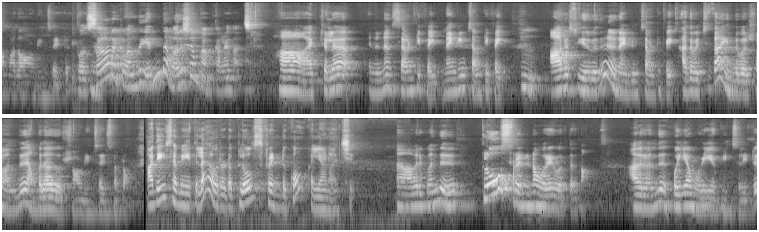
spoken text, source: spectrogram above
சம்மதம் அப்படின்னு சொல்லிட்டு. இப்போ சாருக்கு வந்து எந்த வருஷம் மேம் கல்யாணம் ஆச்சு? ஆ ஆக்சுவலாக என்னென்னா seventy five nineteen seventy five August இருபது நைன்டீன் செவன்ட்டி ஃபைவ் அதை வச்சு தான் இந்த வருஷம் வந்து ஐம்பதாவது வருஷம் அப்படின்னு சொல்லி சொல்கிறோம் அதே சமயத்தில் அவரோட க்ளோஸ் ஃப்ரெண்டுக்கும் கல்யாணம் ஆச்சு. அவருக்கு வந்து க்ளோஸ் ஃப்ரெண்டுனா ஒரே ஒருத்தர் தான். அவர் வந்து பொய்யாமொழி அப்படின்னு சொல்லிட்டு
